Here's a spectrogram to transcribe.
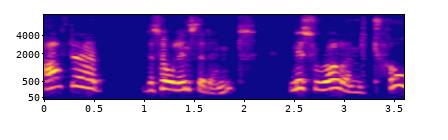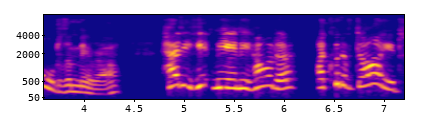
after this whole incident, Miss Rolland told the mirror, had he hit me any harder, I could have died.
